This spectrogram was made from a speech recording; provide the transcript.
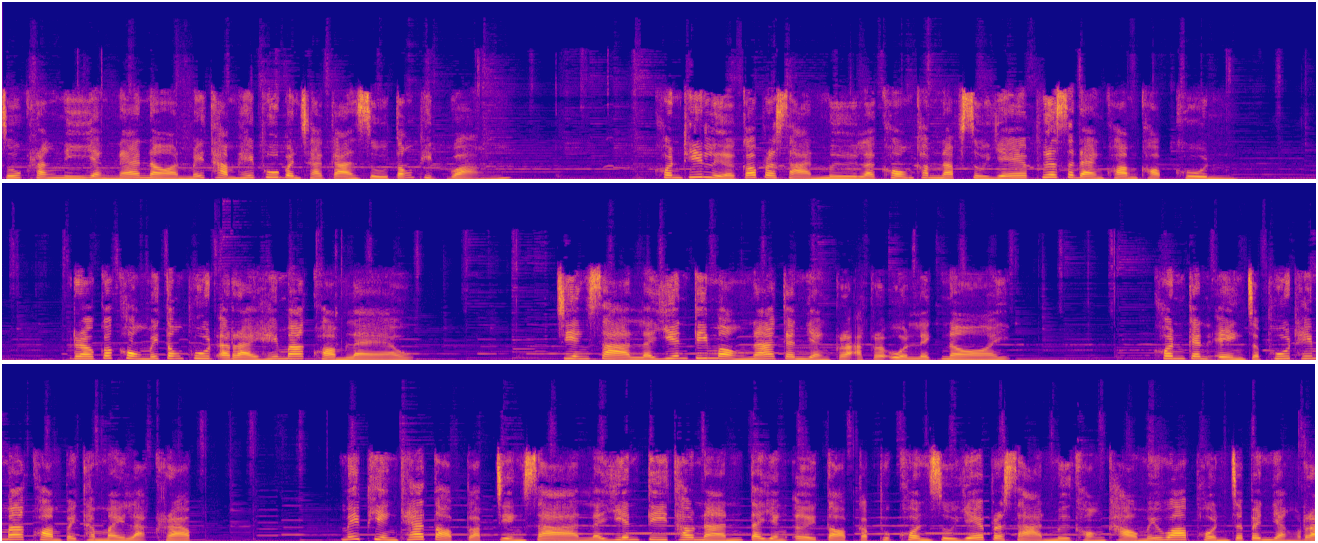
สู้ครั้งนี้อย่างแน่นอนไม่ทำให้ผู้บัญชาการซูต้องผิดหวัง คนที่เหลือก็ประสานมือและโค้งคำนับซูเย่เพื่อแสดงความขอบคุณ เราก็คงไม่ต้องพูดอะไรให้มากความแล้ว เจียงซานและเยี่ยนตี้มองหน้ากันอย่างกระอักกระอ่วนเล็กน้อย คนกันเองจะพูดให้มากความไปทำไมล่ะครับ ไม่เพียงแค่ตอบกลับเจียงซานและเยี่ยนตี้เท่านั้น แต่ยังเอ่ยตอบกับทุกคนซูเย่ประสานมือของเขาไม่ว่าผลจะเป็นอย่างไร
